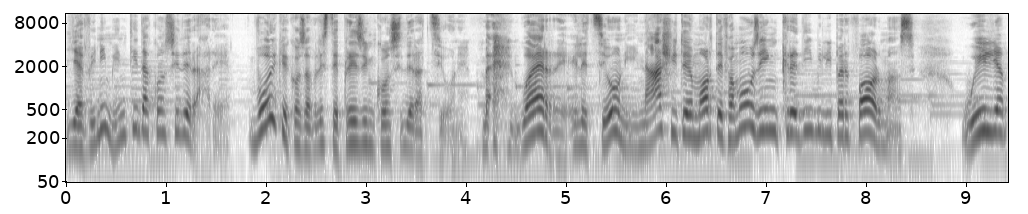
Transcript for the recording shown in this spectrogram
gli avvenimenti da considerare. Voi che cosa avreste preso in considerazione? Beh, guerre, elezioni, nascite e morte famose, incredibili performance William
